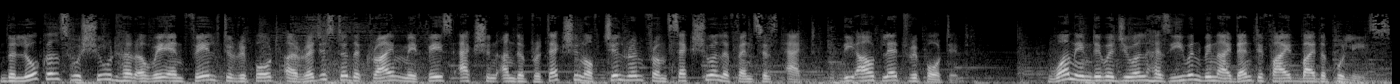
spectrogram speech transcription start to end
The locals who shooed her away and failed to report or register the crime may face action under Protection of Children from Sexual Offences Act, the outlet reported. One individual has even been identified by the police.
